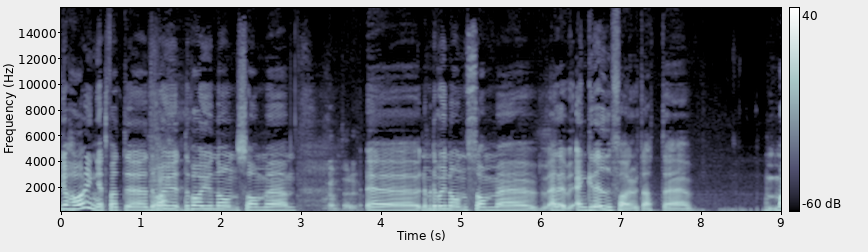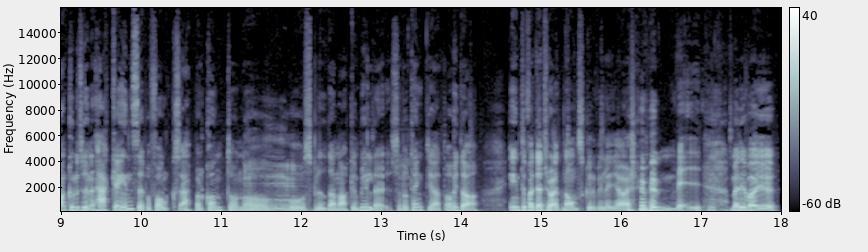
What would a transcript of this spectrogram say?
Jag har inget för att eh, det, Va? var ju, det var ju någon som eh, Skämtar du? Eh, nej men det var ju någon som, eh, eller en grej förut att eh, man kunde tydligen hacka in sig på folks Apple-konton och, Mm. och sprida nakenbilder. Så då tänkte jag att oj då, inte för att jag tror att någon skulle vilja göra det med mig. Men det var ju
